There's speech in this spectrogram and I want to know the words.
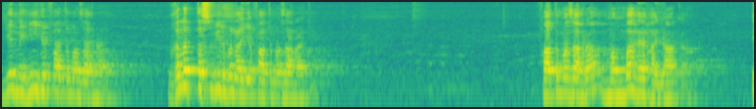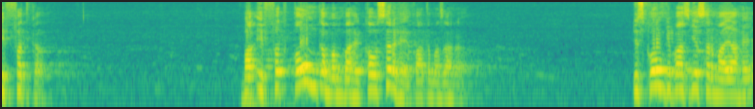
یہ نہیں ہے فاطمہ زہرا۔ غلط تصویر بنائی ہے فاطمہ زہرا کی۔ فاطمہ زہرا منبع ہے حیا کا، عفت کا۔ با عفت قوم کا منبع ہے، کوثر ہے فاطمہ زہرا۔ جس قوم کے پاس یہ سرمایہ ہے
